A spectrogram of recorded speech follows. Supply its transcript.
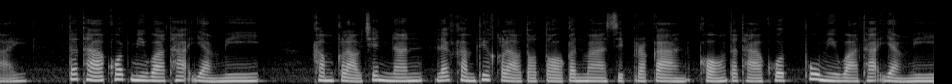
าย ตถาคตมีวาทะอย่างนี้คำกล่าวเช่นนั้น และคำที่กล่าวต่อๆกันมาสิบประการของตถาคตผู้มีวาทะอย่างนี้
